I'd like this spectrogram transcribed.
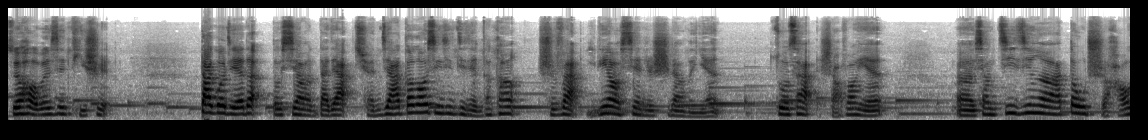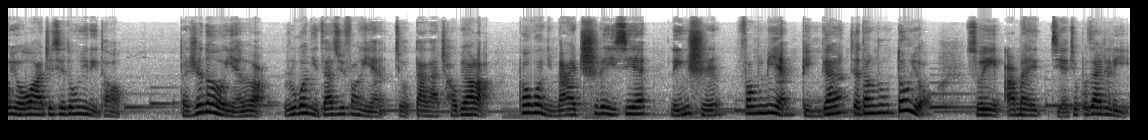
最后温馨提示：大过节的，都希望大家全家高高兴兴、健健康康。吃饭一定要限制适量的盐，做菜少放盐。呃，像鸡精啊、豆豉、蚝油啊这些东西里头。本身都有盐味儿，如果你再去放盐，就大大超标了。包括你们爱吃的一些零食、方便面、饼干，这当中都有。所以二妹姐就不在这里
